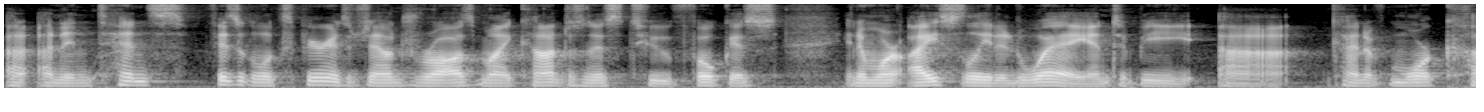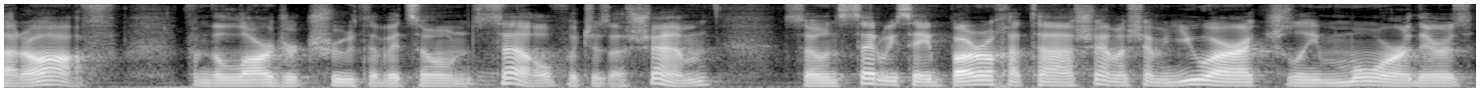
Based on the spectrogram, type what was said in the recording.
a, an intense physical experience, which now draws my consciousness to focus in a more isolated way and to be uh, kind of more cut off from the larger truth of its own self, which is Hashem. So instead, we say Baruch Ata Hashem. Hashem, you are actually more. There's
